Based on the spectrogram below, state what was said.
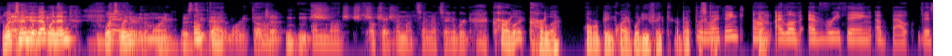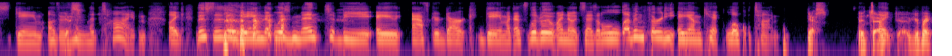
What time did did. that one end? What's 2:30 when? in the morning. It was Oh, 2 in the morning. Don't Oh. I'm not okay. I'm not. I'm not saying a word. Carla, Carla. While we're being quiet, what do you think about this? What do I think? Yeah. Um, I love everything about this game other Yes. than the time. Like this is a game that was meant to be a after dark game. Like that's literally what my note says. An 11:30 a.m. kick local time. Yes, it's uh, Like- you're right.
